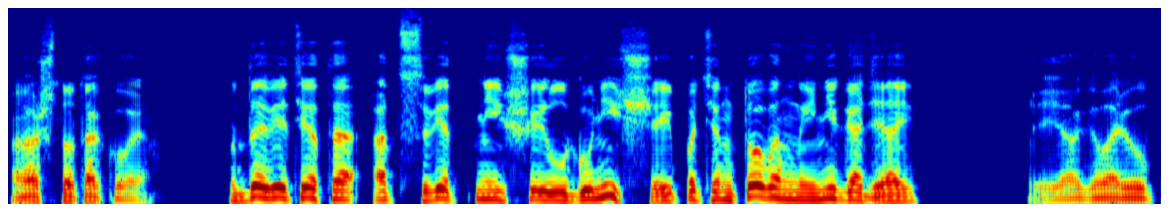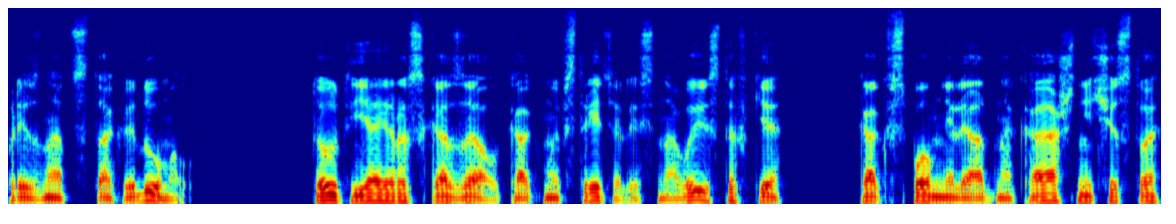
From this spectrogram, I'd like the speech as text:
А что такое? Да ведь это отсветнейший лгунище и патентованный негодяй. Я говорю, признаться, так и думал. Тут я и рассказал, как мы встретились на выставке, как вспомнили однокашничество,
